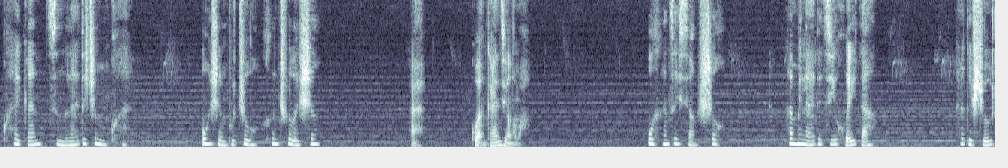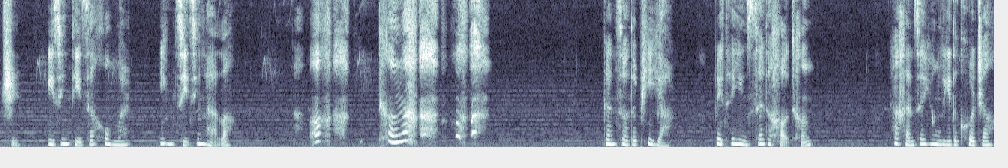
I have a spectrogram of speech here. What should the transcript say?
快感怎么来的这么快？我忍不住哼出了声。哎，管干净了吗？我还在享受，还没来得及回答，他的手指已经抵在后门，硬挤进来了。啊，疼啊！干燥的屁眼被他硬塞的好疼，他还在用力的扩张，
